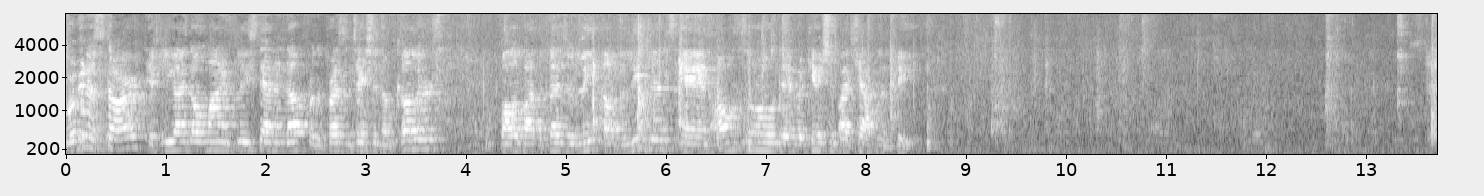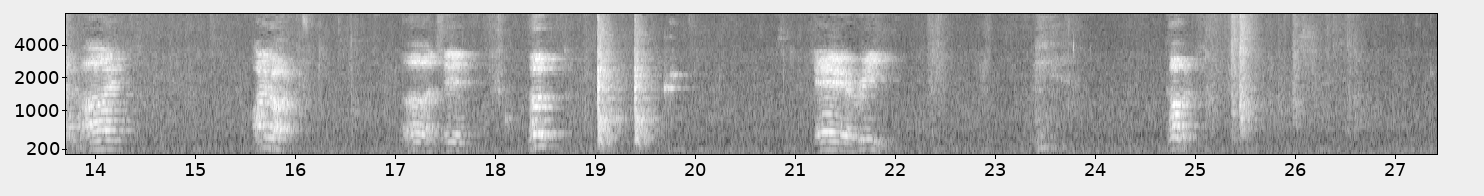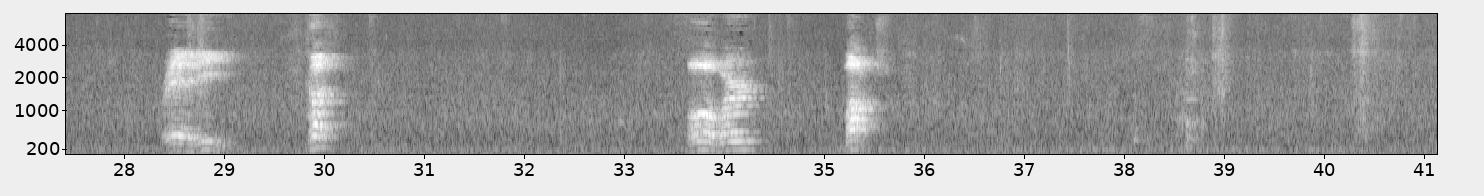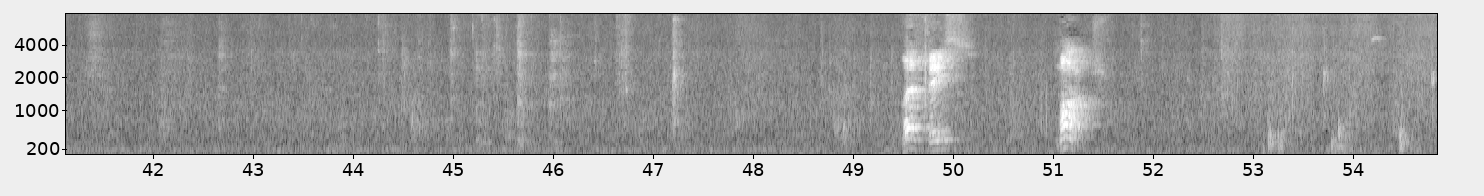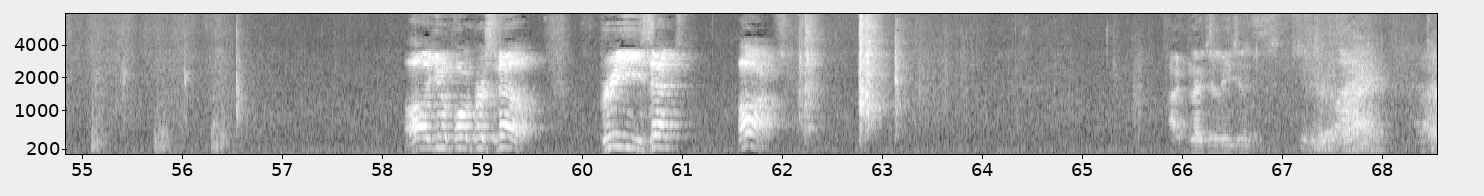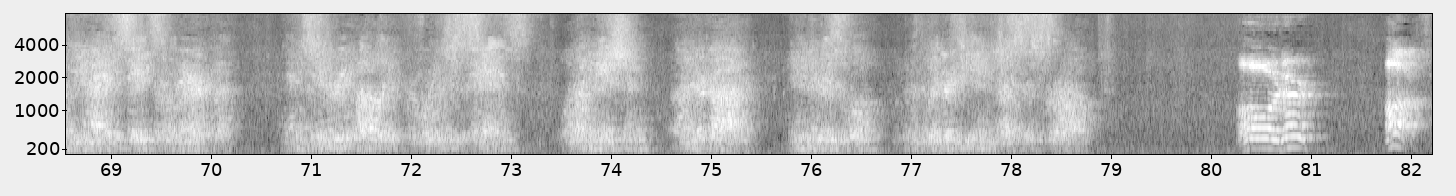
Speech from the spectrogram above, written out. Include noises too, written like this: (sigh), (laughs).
we're going to start. If you guys don't mind, please standing up for the presentation of colors, followed by the pledge of allegiance, and also the invocation by Chaplain Pete. Stand by. On guard. Hook. Carry. Cover. Ready. Cut. Forward. March. Left face. March. All uniform personnel, present arms. I pledge allegiance Order. Arms.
